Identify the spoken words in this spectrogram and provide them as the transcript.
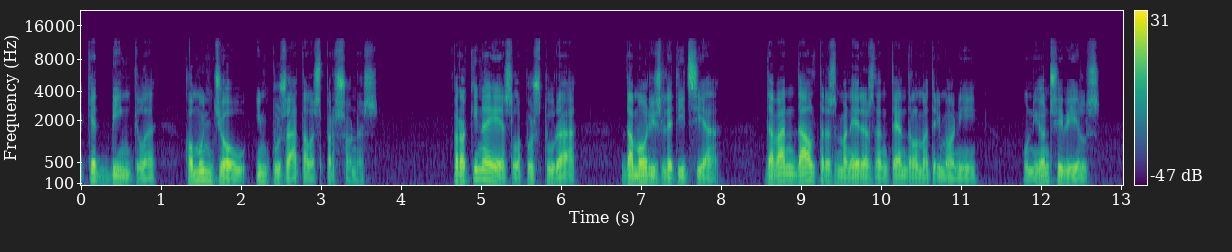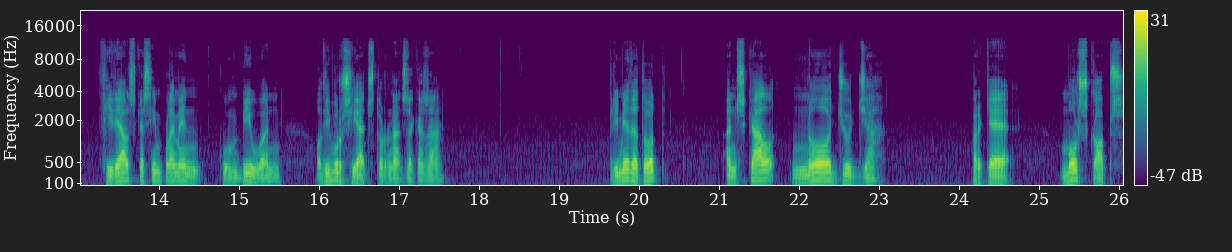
aquest vincle com un jou imposat a les persones. Però quina és la postura d'Amoris Letizia davant d'altres maneres d'entendre el matrimoni, unions civils, fidels que simplement conviuen o divorciats tornats a casar? Primer de tot, ens cal no jutjar perquè molts cops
